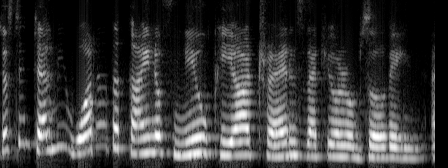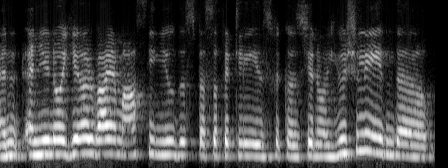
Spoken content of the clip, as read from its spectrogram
Justin, tell me what are the kind of new PR trends that you're observing? And and you know, here why I'm asking you this specifically is because you know, usually in the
